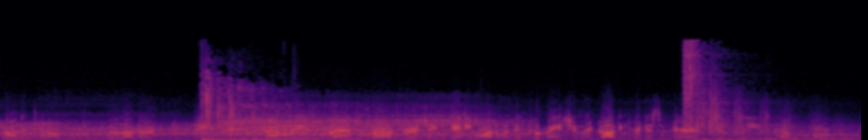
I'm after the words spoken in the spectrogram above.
Chinatown, will unearth the lead. Family and friends are urging anyone with information regarding her disappearance to please come forward.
